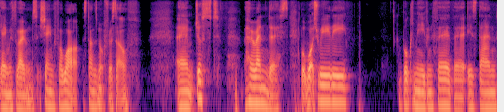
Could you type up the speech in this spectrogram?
Game of Thrones. Shame for what? Standing up for herself. Um, just horrendous. But what's really bugged me even further is then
